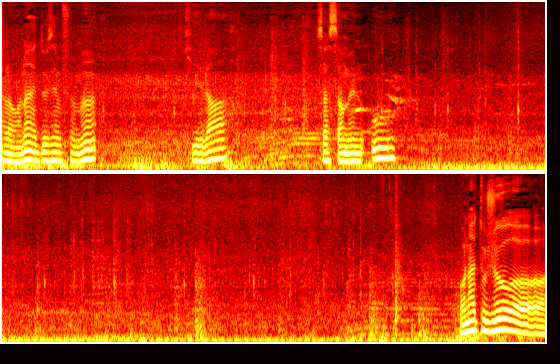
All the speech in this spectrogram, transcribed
Alors on a un deuxième chemin qui est là. Ça, ça mène où? On a toujours euh,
